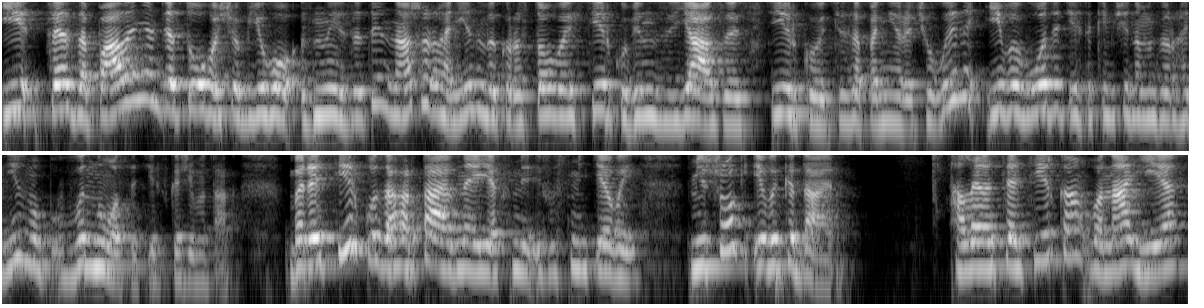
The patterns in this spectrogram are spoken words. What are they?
І це запалення для того, щоб його знизити, наш організм використовує сірку. Він зв'язує з сіркою ці запальні речовини і виводить їх таким чином з організму, виносить їх, скажімо так. Бере сірку, загортає в неї як сміттєвий мішок і викидає. Але ось ця сірка, вона є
